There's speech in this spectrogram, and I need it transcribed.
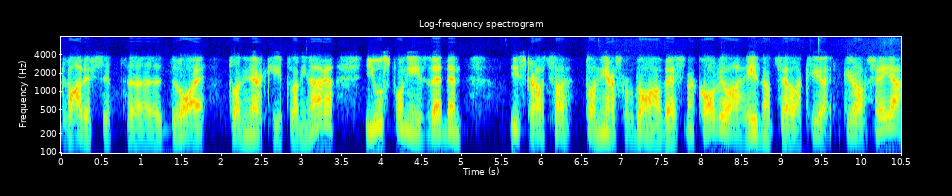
22 planinarki i planinara i uspon je izveden iz pravca planinarskog doma Vesna Kovila, iznad cela Kriva Feja,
